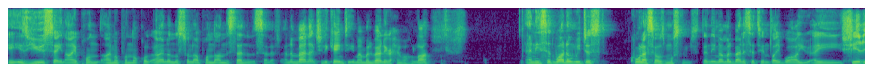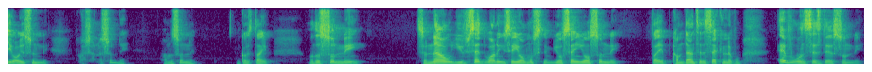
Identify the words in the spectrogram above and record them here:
it is you saying, I upon, I'm upon the Quran and the Sunnah upon the understanding of the Salaf. And a man actually came to Imam Albani and he said, why don't we just call ourselves Muslims? Then Imam Albani said to him, Tayyib, what are you, a Shi'i or a Sunni? He goes, I'm a Sunni. I'm a Sunni. He goes, Tayyib. Well, the Sunni, so now you've said, why don't you say you're Muslim? You're saying you're Sunni. Tayyib, come down to the second level. Everyone says they're Sunni.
